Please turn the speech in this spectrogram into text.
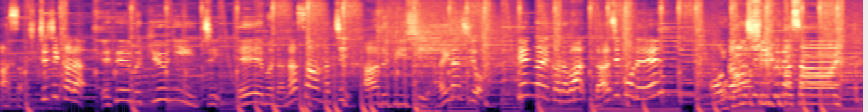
朝7時から FM921 AM738 RBC ハイラジオ。県外からはラジコですお楽しみください。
